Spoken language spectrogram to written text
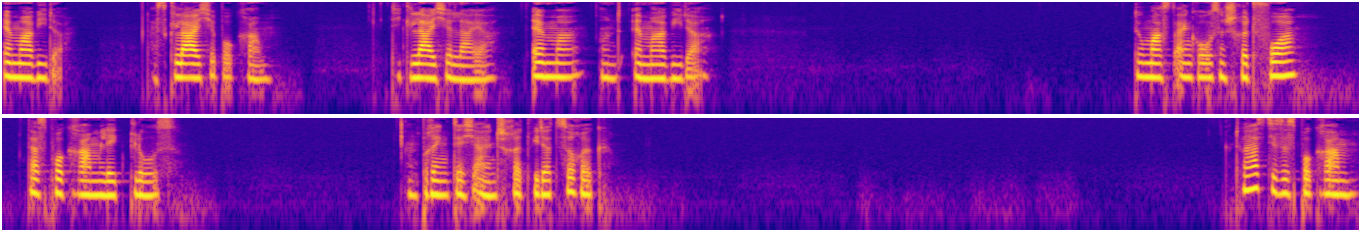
Immer wieder. Das gleiche Programm. Die gleiche Leier. Immer und immer wieder. Du machst einen großen Schritt vor. Das Programm legt los und bringt dich einen Schritt wieder zurück. Du hast dieses Programm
